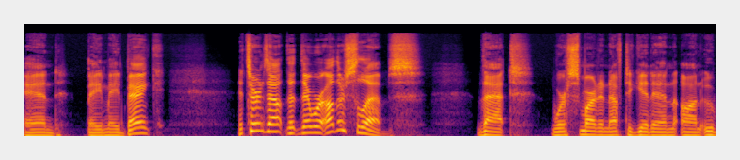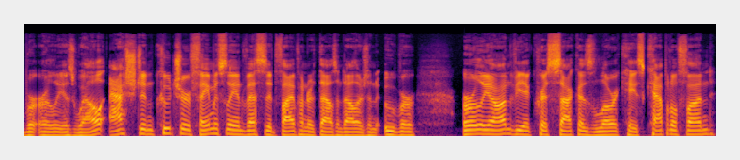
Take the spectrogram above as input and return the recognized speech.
and Bey made bank, it turns out that there were other celebs that were smart enough to get in on Uber early as well. Ashton Kutcher famously invested $500,000 in Uber early on via Chris Sacca's lowercase capital fund.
